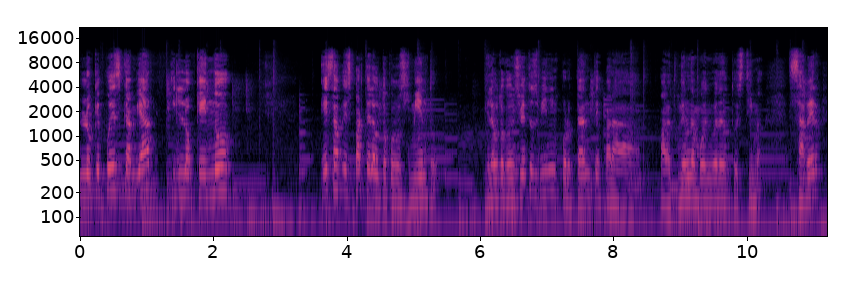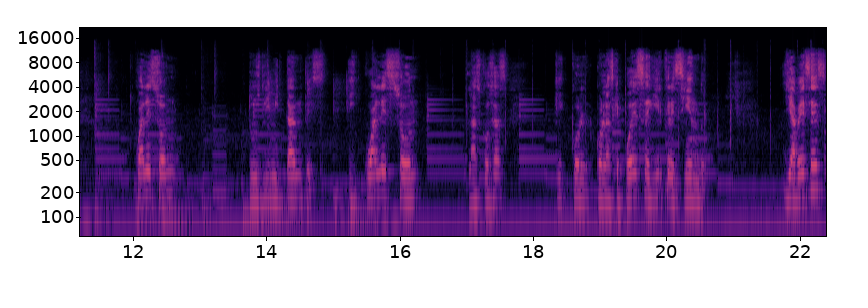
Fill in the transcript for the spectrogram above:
lo que puedes cambiar y lo que no. Esta es parte del autoconocimiento. El autoconocimiento es bien importante para, para tener una muy buena autoestima. Saber cuáles son tus limitantes y cuáles son las cosas que, con, las que puedes seguir creciendo. Y a veces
